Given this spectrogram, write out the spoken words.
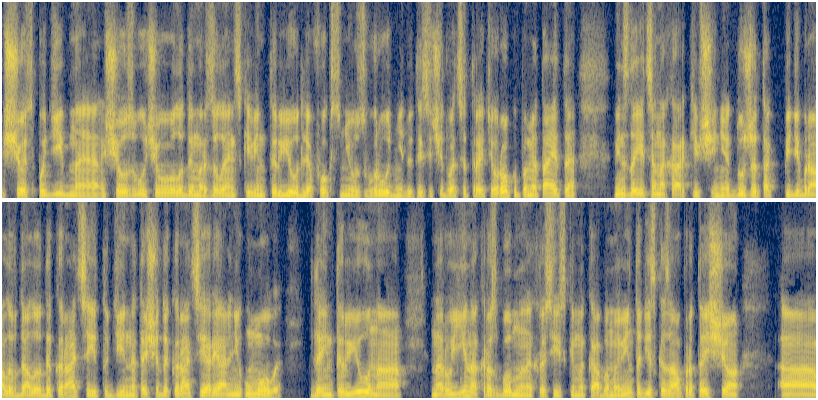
щось подібне, що озвучував Володимир Зеленський в інтерв'ю для Fox News в грудні 2023 року. Пам'ятаєте, він здається на Харківщині дуже так підібрали вдало декорації. Тоді не те, що декорації, а реальні умови для інтерв'ю на, на руїнах, розбомблених російськими кабами. Він тоді сказав про те, що а,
